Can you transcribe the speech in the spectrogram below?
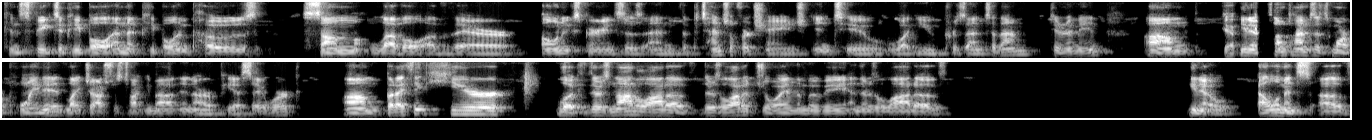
can speak to people and that people impose some level of their own experiences and the potential for change into what you present to them. Do you know what I mean? Um, yep. You know, sometimes it's more pointed, like Josh was talking about in our PSA work. Um, but I think here, look, there's not a lot of there's a lot of joy in the movie, and there's a lot of you know elements of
